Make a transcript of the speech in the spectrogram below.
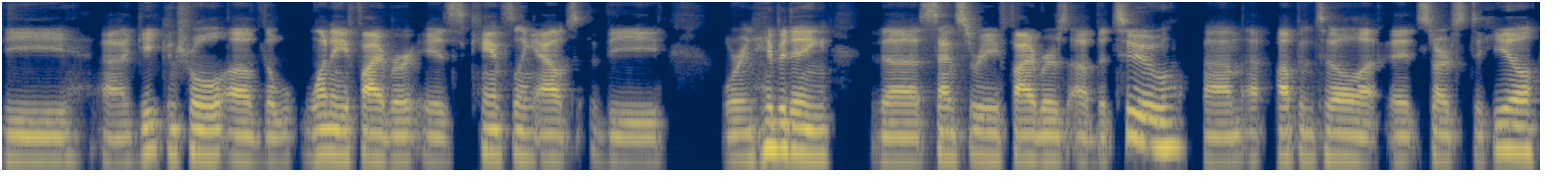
the uh, gate control of the 1A fiber is canceling out the or inhibiting the sensory fibers of the two um, up until it starts to heal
